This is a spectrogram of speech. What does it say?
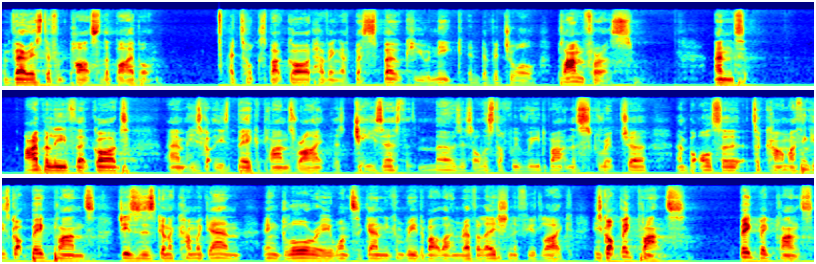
In various different parts of the Bible, it talks about God having a bespoke, unique, individual plan for us. And I believe that God um, he's got these big plans, right? There's Jesus, there's Moses, all the stuff we read about in the scripture, but also to come. I think he's got big plans. Jesus is going to come again in glory. Once again, you can read about that in Revelation if you'd like. He's got big plans. Big, big plans.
